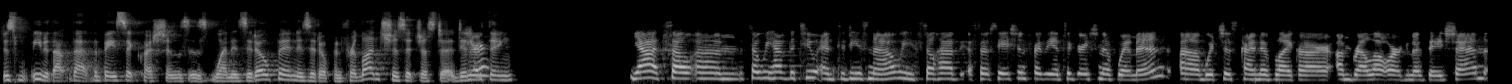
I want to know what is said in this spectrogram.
just you know that that the basic questions is when is it open? Is it open for lunch? Is it just a dinner Sure. thing? Yeah, so um, so we have the two entities now. We still have the Association for the Integration of Women, um, which is kind of like our umbrella organization,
